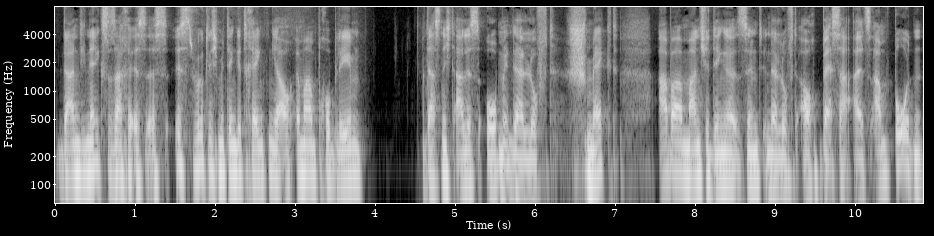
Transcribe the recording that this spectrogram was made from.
Dann die nächste Sache ist, es ist wirklich mit den Getränken ja auch immer ein Problem, dass nicht alles oben in der Luft schmeckt. Aber manche Dinge sind in der Luft auch besser als am Boden.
